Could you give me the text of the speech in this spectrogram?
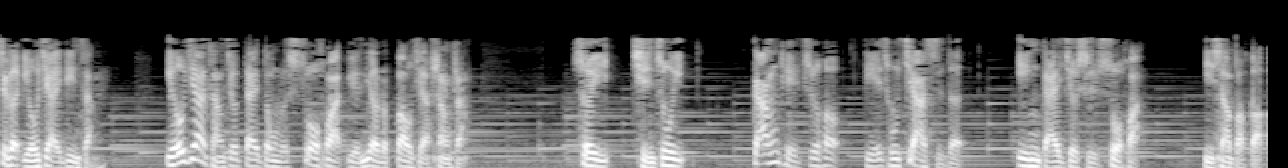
这个油价一定涨，油价涨就带动了塑化原料的报价上涨。所以，请注意，钢铁之后跌出价值的，应该就是塑化。以上报告。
